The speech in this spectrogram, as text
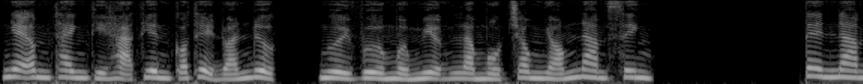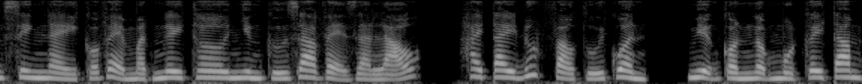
nghe âm thanh thì Hạ Thiên có thể đoán được, người vừa mở miệng là một trong nhóm nam sinh. Tên nam sinh này có vẻ mặt ngây thơ nhưng cứ ra vẻ già lão, hai tay đút vào túi quần, miệng còn ngậm một cây tăm,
